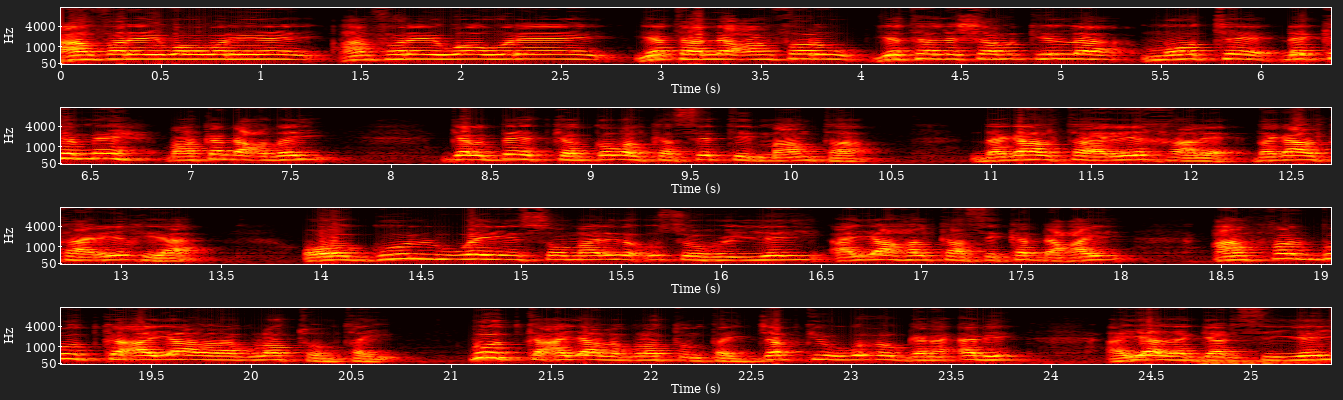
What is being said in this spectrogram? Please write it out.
canfarey waa waree canfarey waa waree yatalle canfaru yatalle shamkilla moote dhekemeh baa ka dhacday galbeedka gobolka city maanta dagaal taariikhale dagaal taariikhi ah oo guul weyn soomaalida u soo hoyiyey ayaa halkaasi ka dhacay canfar buudka ayaa lagula tuntay buudka ayaa lagula tuntay jabkii ugu xooganaa abid ayaa la gaadhsiiyey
